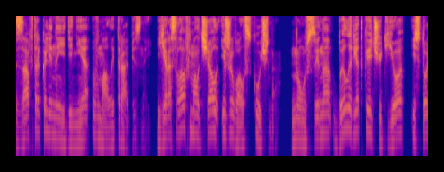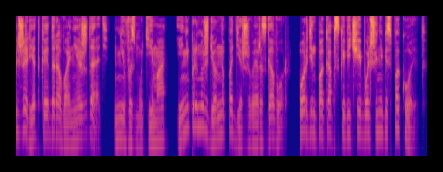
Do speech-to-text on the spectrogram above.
завтракали наедине в малой трапезной. Ярослав молчал и жевал скучно. Но у сына было редкое чутье и столь же редкое дарование ждать, невозмутимо и непринужденно поддерживая разговор. Орден Покапсковичей больше не беспокоит.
